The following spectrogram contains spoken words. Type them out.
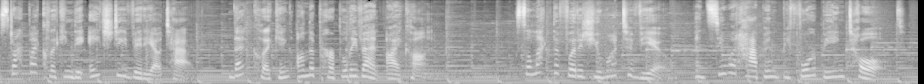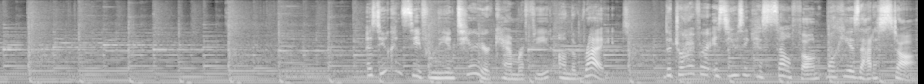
Start by clicking the HD Video tab, then clicking on the purple event icon. Select the footage you want to view and see what happened before being told. As you can see from the interior camera feed on the right, the driver is using his cell phone while he is at a stop.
